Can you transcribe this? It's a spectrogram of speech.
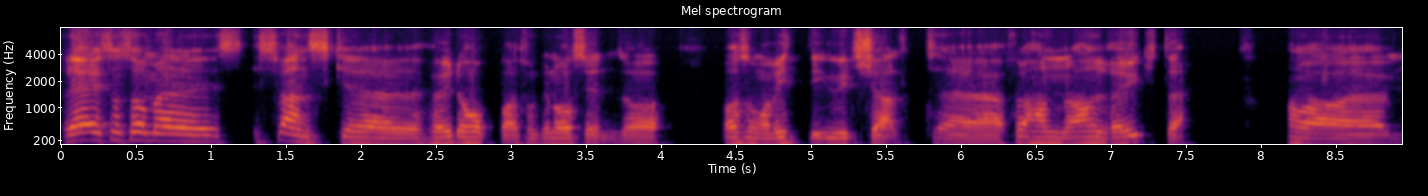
Det er liksom som en svensk uh, høydehopper for noen år siden så var som vanvittig utskjelt. Uh, for han, han, røykte. Han var um,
